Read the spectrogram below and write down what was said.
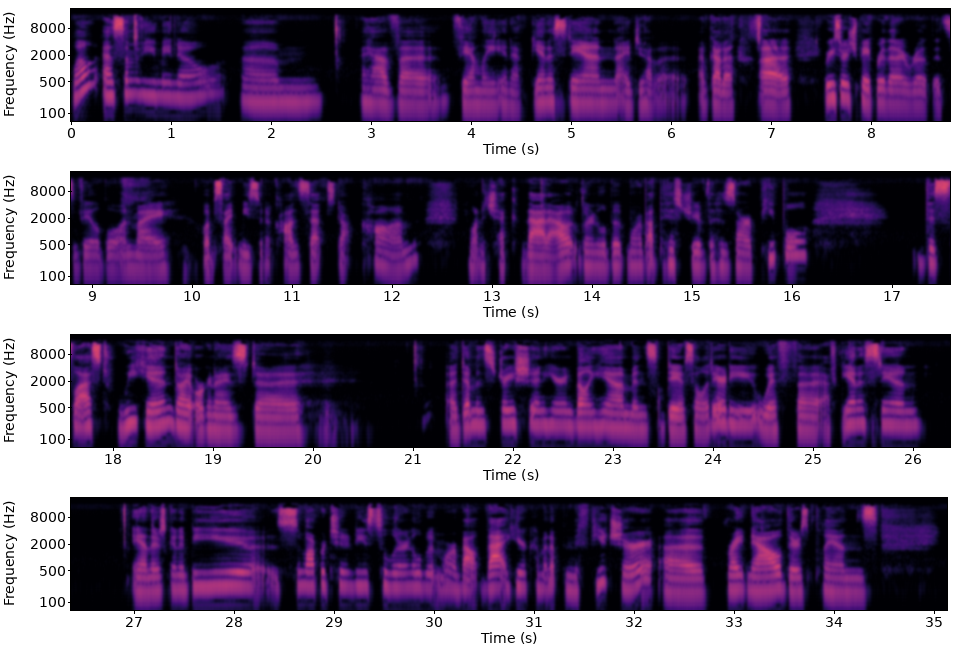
Well, as some of you may know, um, I have a family in Afghanistan. I do have a, I've got a, a research paper that I wrote that's available on my website, misunaconcepts.com. If you want to check that out, learn a little bit more about the history of the Hazara people. This last weekend, I organized a, a demonstration here in Bellingham and Day of Solidarity with uh, Afghanistan and there's going to be uh, some opportunities to learn a little bit more about that here coming up in the future. Uh, right now, there's plans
